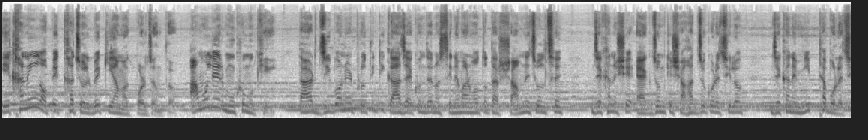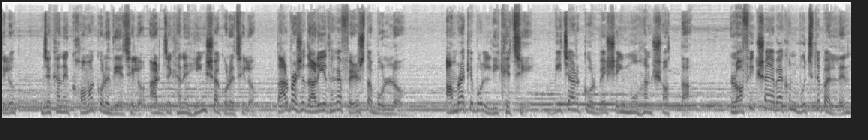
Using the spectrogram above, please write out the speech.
এখানেই অপেক্ষা চলবে কিয়ামাক পর্যন্ত। আমলের মুখোমুখি। তার জীবনের প্রতিটি কাজ এখন যেন সিনেমার মতো তার সামনে চলছে, যেখানে সে একজনকে সাহায্য করেছিল, যেখানে মিথ্যা বলেছিল, যেখানে ক্ষমা করে দিয়েছিল, আর যেখানে হিংসা করেছিল। তার পাশে দাঁড়িয়ে থাকা ফেরেশতা বলল আমরা কেবল লিখেছি, বিচার করবে সেই মহান সত্তা। রফিক সাহেব এখন বুঝতে পারলেন,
